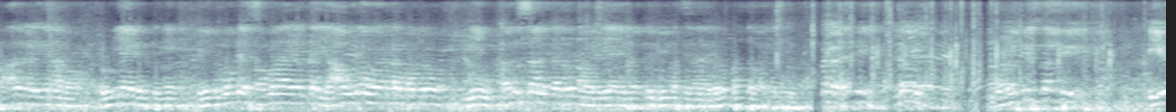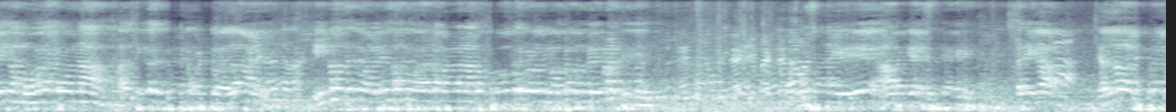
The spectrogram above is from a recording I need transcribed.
ಪಾದಗಳಿಗೆ ನಾನು ಋಣಿಯಾಗಿರ್ತೀನಿ. ಇನ್ನು ಮುಂದೆ ಸಮುದಾಯ ಅಂತ ಯಾವುದೇ ಹೋರಾಟ ಬಂದ್ರು ನೀವು ಕನಸಲ್ಲಿ ಕರೆದು ನಾವು ರೆಡಿಯಾಗಿರೋದು ಭೀಮಸೇನಾದಿಗಳು ಬದ್ಧವಾಗಿದ್ದೀವಿ. ಏನು ನಮ್ಮ ಹೋರಾಟವನ್ನ ಅಧಿಕ ಪ್ರಯತ್ನಪಟ್ಟು ಎಲ್ಲ ಮಾಡಿ. ಇನ್ನೊಂದ್ಸತಿ ಒಳಮೀಸಲಾತಿ ಹೋರಾಟ ಮಾಡೋಣ ನಾವು ಪ್ರೋಗ್ರಾಮ್ಗಳು ನಿಮ್ಮ ಹತ್ರ ಬಂದು ಏನ್ ಮಾಡ್ತೀವಿ ಹುಷಾರಾಗಿರಿ ಈಗ ಎಲ್ಲ ಅಭಿಪ್ರಾಯ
